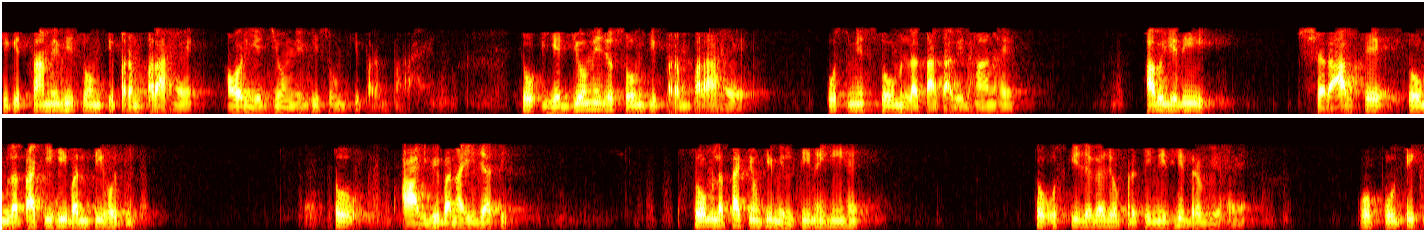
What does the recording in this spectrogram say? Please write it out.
चिकित्सा में भी सोम की परंपरा है और यज्ञों में भी सोम की परंपरा है। तो यज्ञों में जो सोम की परंपरा है, उसमें सोम लता का विधान है। अब यदि शराब से सोमलता की ही बनती होती तो आज भी बनाई जाती। सोमलता क्योंकि मिलती नहीं है तो उसकी जगह जो प्रतिनिधि द्रव्य है, वो पूतिक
